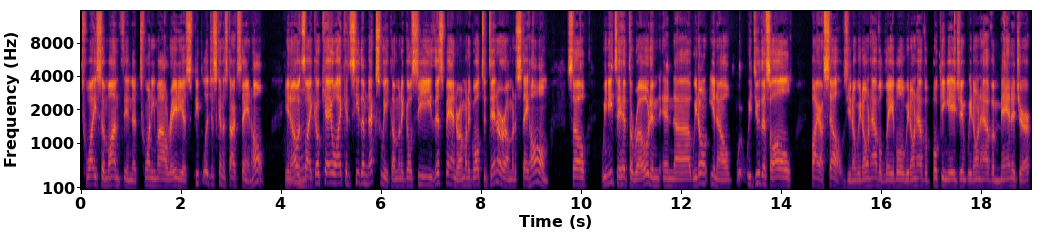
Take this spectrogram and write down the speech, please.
twice a month in a 20 mile radius, people are just going to start staying home. You know, it's Mhm. like, okay, well, I can see them next week. I'm going to go see this band, or I'm going to go out to dinner, or I'm going to stay home. So we need to hit the road, and and uh, we don't, you know, we, we do this all by ourselves. You know, we don't have a label, we don't have a booking agent, we don't have a manager.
